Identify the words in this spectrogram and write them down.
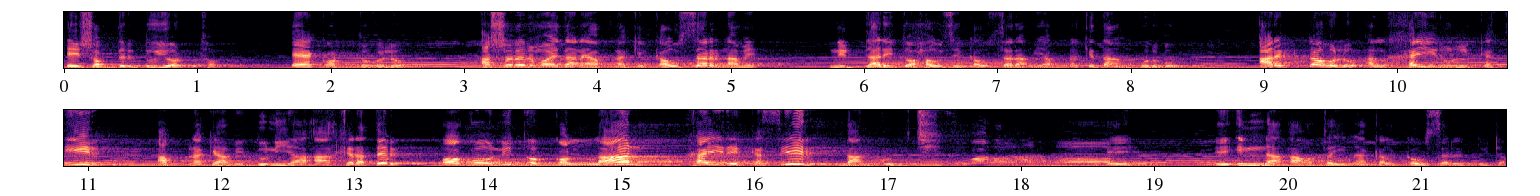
এই শব্দের দুই অর্থ। এক অর্থ হলো হাসরের ময়দানে আপনাকে কাউসার নামে নির্ধারিত হাউজে কাউসার আমি আপনাকে দান করব। আরেকটা হলো, আল খাইরুল কাতির আপনাকে আমি দুনিয়া আখেরাতের অগণিত কল্যাণ, খাইরে কাসির দান করেছি। এই ইন্না আতাইনা কাল কাউসারের দুইটা।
